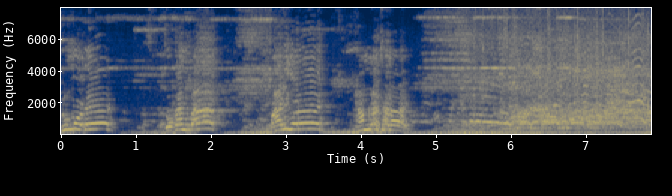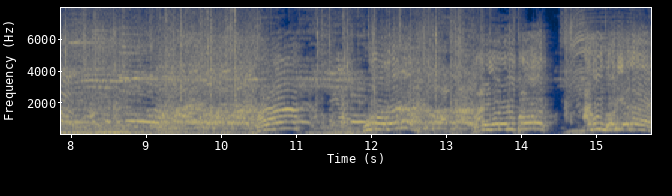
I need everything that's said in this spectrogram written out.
যুগ্মদের দোকানপাট, বাড়িঘরে হামলা চালায়। তারা বাড়িঘরের উপর আগুন ধরিয়ে দেয়।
